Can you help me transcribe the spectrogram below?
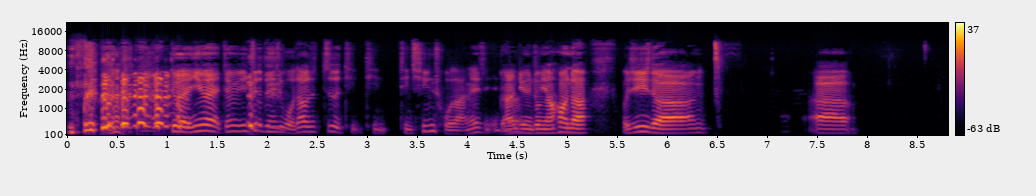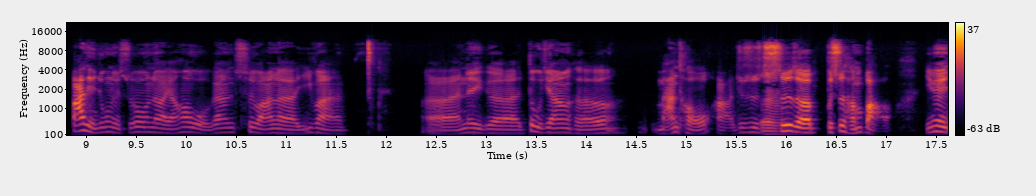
对，因为因为这个东西我倒是记得挺挺挺清楚的，那两点钟。然后呢，我记得呃八点钟的时候呢，然后我刚吃完了一碗呃那个豆浆和馒头啊，就是吃的不是很饱，因为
